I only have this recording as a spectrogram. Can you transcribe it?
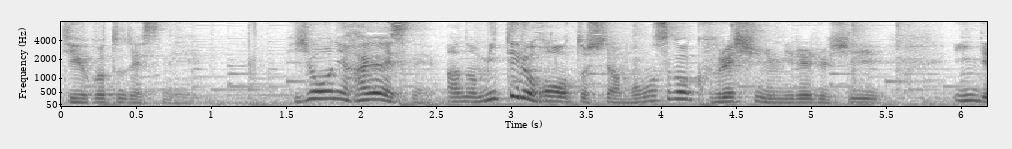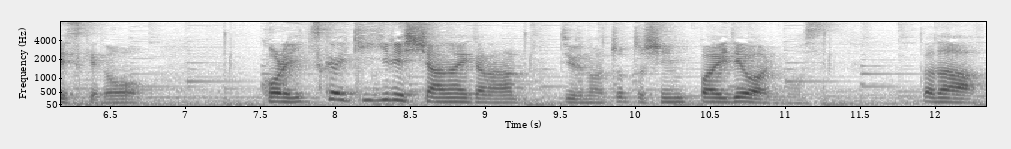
ていうことですね。非常に早いですね。あの見てる方としてはものすごくフレッシュに見れるしいいんですけどこれいつか息切れしちゃわないかなっていうのはちょっと心配ではあります。ただ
